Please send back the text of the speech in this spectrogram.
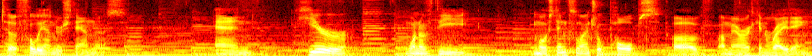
to fully understand this. And here, one of the most influential pulps of American writing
